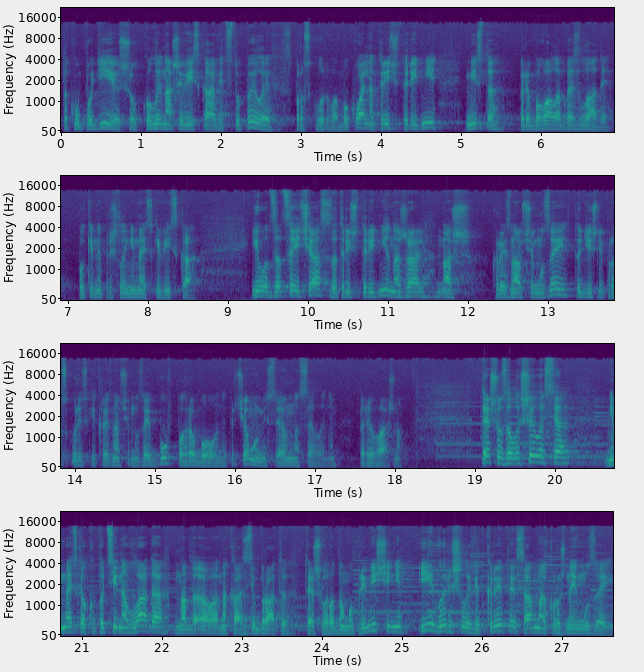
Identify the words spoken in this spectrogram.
таку подію, що коли наші війська відступили з Проскурова, буквально 3-4 дні місто перебувало без влади, поки не прийшли німецькі війська. І от за цей час, за 3-4 дні, на жаль, наш краєзнавчий музей, тодішній Проскурівський краєзнавчий музей, був пограбований, причому місцевим населенням переважно. Те, що залишилося, німецька окупаційна влада надала наказ зібрати теж в одному приміщенні і вирішили відкрити саме окружний музей.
